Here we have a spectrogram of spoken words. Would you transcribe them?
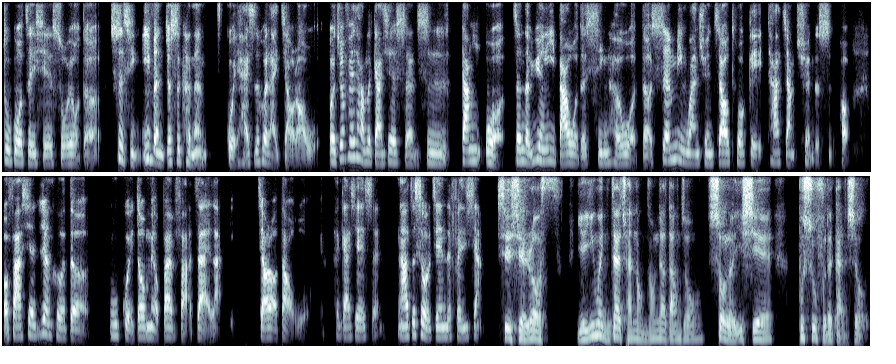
度过这些所有的事情，even 就是可能。鬼还是会来搅扰我，我就非常的感谢神，是当我真的愿意把我的心和我的生命完全交托给他掌权的时候，我发现任何的污鬼都没有办法再来搅扰到我，很感谢神。然后这是我今天的分享，谢谢 Rose。也因为你在传统宗教当中受了一些不舒服的感受，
